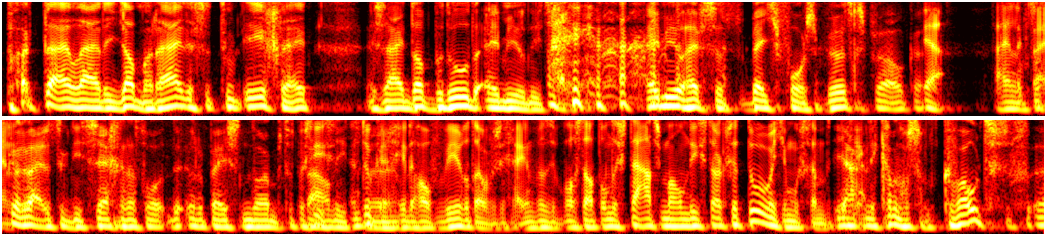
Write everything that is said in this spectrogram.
partijleider Jan Marijnissen toen ingreep en zei, dat bedoelde Emiel niet zo. Emiel heeft het een beetje voor zijn beurt gesproken. ja, Dat kunnen wij natuurlijk niet zeggen, dat we de Europese normen totaal Precies. niet... En toen eh, kreeg je de halve wereld over zich heen. Want was dat dan de staatsman die straks het torentje moest gaan Ja, betrekken? en ik kan me nog zo'n quote eh,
